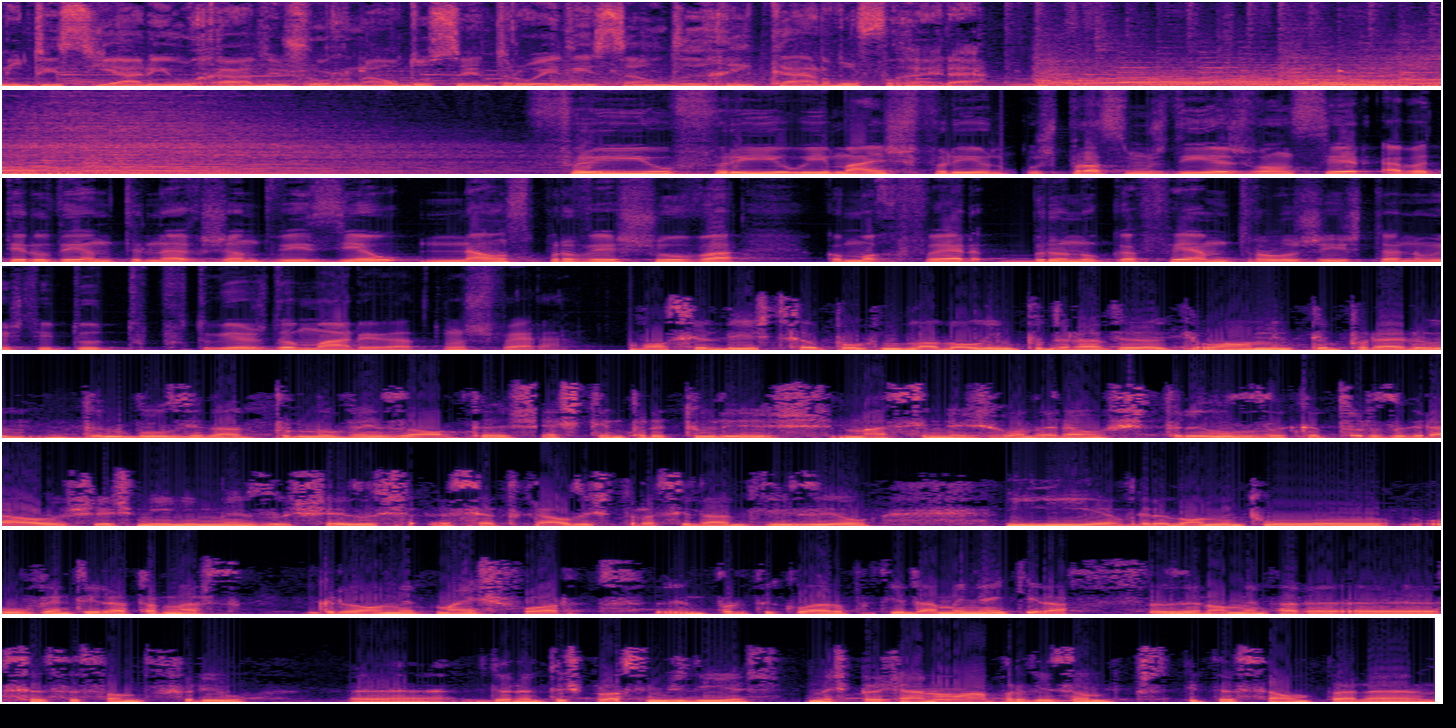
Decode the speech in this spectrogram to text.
Noticiário Rádio Jornal do Centro, edição de Ricardo Ferreira. Frio, frio e mais frio. Os próximos dias vão ser a bater o dente na região de Viseu. Não se prevê chuva, como refere Bruno Café, meteorologista no Instituto Português do Mar e da Atmosfera. Vão ser dias de céu pouco nublado ao limpo, poderá haver um aumento temporário de nebulosidade por nuvens altas. As temperaturas máximas rondarão os 13 a 14 graus, as mínimas os 6 a 7 graus, isto para a cidade de Viseu, e gradualmente um, o vento irá tornar-se gradualmente mais forte, em particular a partir da manhã, que irá fazer aumentar a, a sensação de frio uh, durante os próximos dias. Mas para já não há previsão de precipitação para,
